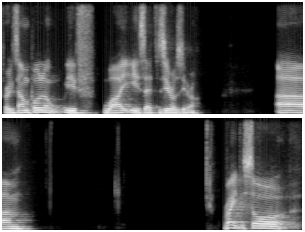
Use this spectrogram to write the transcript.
for example, if y is at zero, zero. Um, right, so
